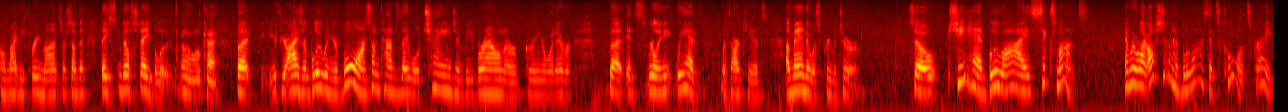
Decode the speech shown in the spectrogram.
or might be three months or something, they, they'll stay blue. Oh, okay. But if your eyes are blue when you're born, sometimes they will change and be brown or green or whatever. But it's really neat. We had, with our kids, Amanda was premature. So she had blue eyes six months. And we were like, oh, she's going to have blue eyes. That's cool. It's great.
